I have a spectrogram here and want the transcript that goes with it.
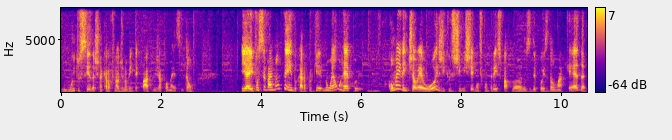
muito cedo, acho que naquela final de 94 ele já começa. Então, e aí você vai mantendo, cara, porque não é um recorde. Como a NHL é hoje, que os times chegam, ficam 3, 4 anos e depois dão uma queda,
